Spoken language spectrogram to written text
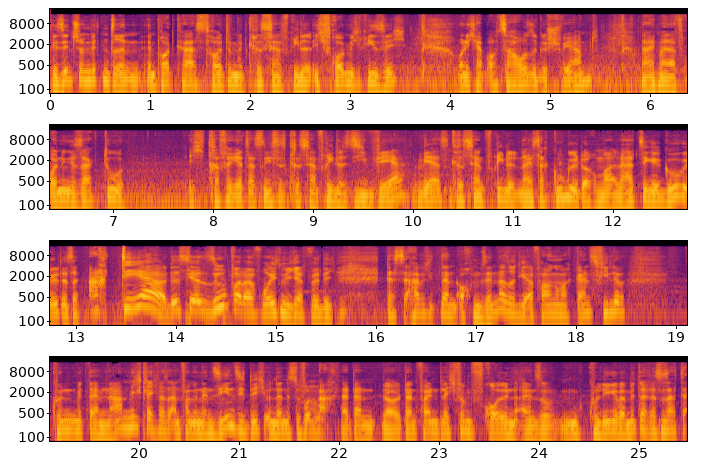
Wir sind schon mittendrin im Podcast heute mit Christian Friedl. Ich freue mich riesig und ich habe auch zu Hause geschwärmt. Und dann habe ich meiner Freundin gesagt, du, ich treffe jetzt als nächstes Christian Friedl. Sie, wer? Wer ist Christian dann habe ich gesagt, google doch mal. Dann hat sie gegoogelt. Sagt, ach der, das ist ja super, da freue ich mich ja für dich. Das habe ich dann auch im Sender so die Erfahrung gemacht. Ganz viele können mit deinem Namen nicht gleich was anfangen und dann sehen sie dich und dann ist sofort, ach, na, dann, ja, dann fallen gleich fünf Rollen ein. So ein Kollege beim Mittagessen sagte,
